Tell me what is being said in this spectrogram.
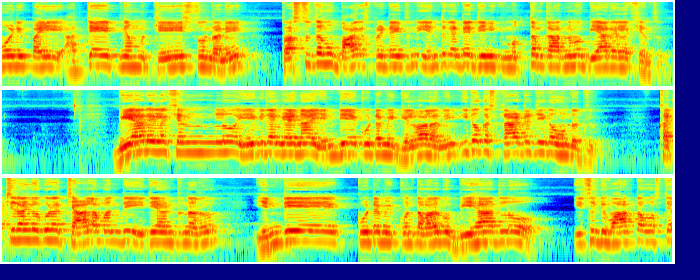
మోడీపై హత్యాయత్నం చేస్తుందని ప్రస్తుతము బాగా స్ప్రెడ్ అవుతుంది. ఎందుకంటే దీనికి మొత్తం కారణము బీఆర్ ఎలక్షన్స్. బీఆర్ ఎలక్షన్లో ఏ విధంగా అయినా ఎన్డీఏ కూటమి గెలవాలని ఇది ఒక స్ట్రాటజీగా ఉండొచ్చు. ఖచ్చితంగా కూడా చాలామంది ఇదే అంటున్నారు. ఎన్డీఏ కూటమి కొంతవరకు బీహార్లో ఇసుంటి వార్త వస్తే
